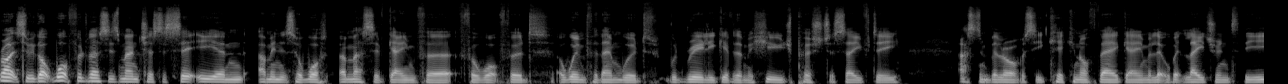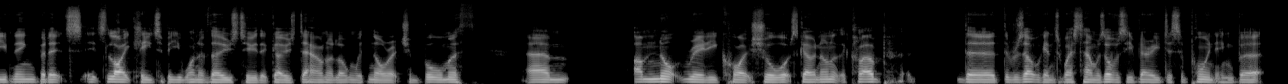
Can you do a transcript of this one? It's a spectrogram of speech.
Right, so we've got Watford versus Manchester City, and I mean it's a a massive game for for Watford. A win for them would would really give them a huge push to safety. Aston Villa obviously kicking off their game a little bit later into the evening, but it's it's likely to be one of those two that goes down along with Norwich and Bournemouth. Um, I'm not really quite sure what's going on at the club. The The result against West Ham was obviously very disappointing, but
